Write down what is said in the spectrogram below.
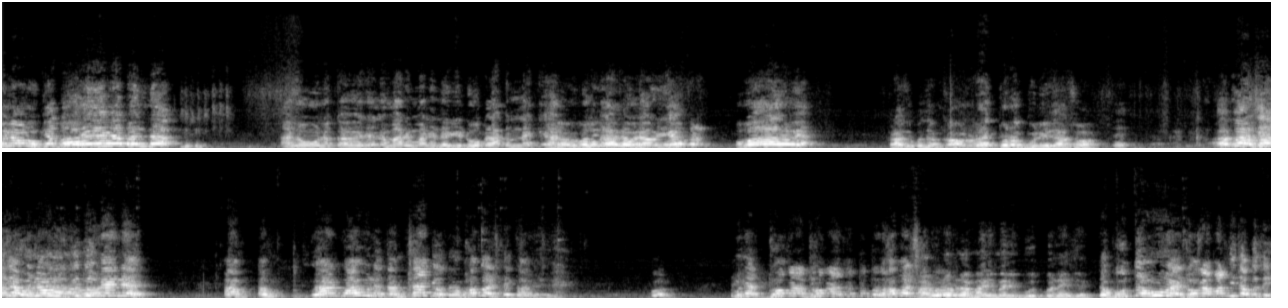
બનાવવાનું કહેતો એ બંધા. આનું હું નકાવે છે ને મારી માને હજી ઢોકળા કરી નાખી. આનું ઢોકળા ખવડાવજે. ઊભા હાલ કાજુ બદામ ખાવાનું રાખ થોડો ભૂલી જાશો. છે કે બનાવવાનું કીધું મેં. આમ આમ વાન આવ્યું ને તમે થાક્યો તો ખબર છે કે આવે. બોલ મને ઢોકળા ઢોકળા કરતો તો છે રમણા મારી મારી ભૂત બનાવી દે. તો ભૂત તો હું હોય ઢોકળા પાડી દીધા બધે.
